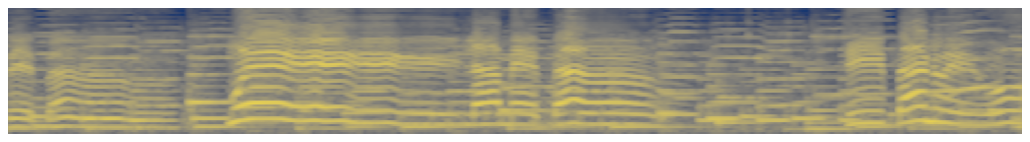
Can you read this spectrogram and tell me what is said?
မဲ့ပန်းမွေးလာမဲ့ပန်းဒီပန်းတွေကို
